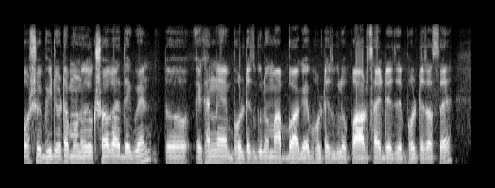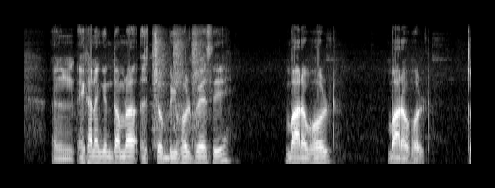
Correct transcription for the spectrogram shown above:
অবশ্যই ভিডিওটা মনোযোগ সহকারে দেখবেন। তো এখানে ভোল্টেজগুলো মাপবো আগে। ভোল্টেজগুলো পাওয়ার সাইডে যে ভোল্টেজ আছে এখানে কিন্তু আমরা চব্বিশ ভোল্ট পেয়েছি, বারো ভোল্ট বারো ভোল্ট তো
